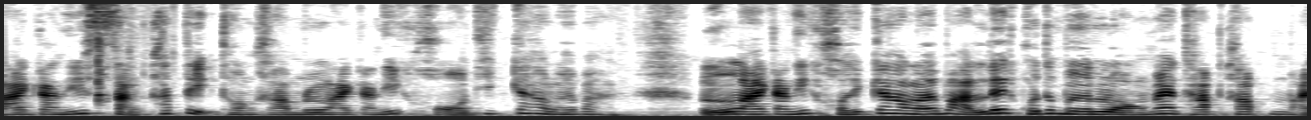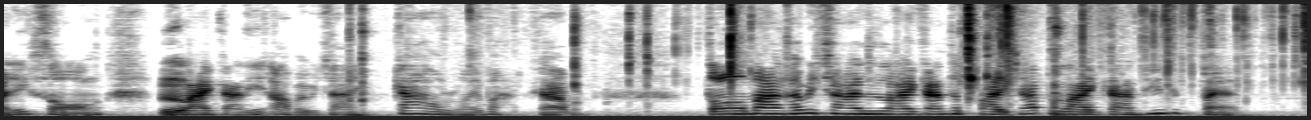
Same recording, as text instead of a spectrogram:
รายการนี้สังคติทองคำรายการนี้ขอที่ 900 บาท รายการนี้ขอที่ 900 บาทเลขคุณตเบอร์รองแม่ทัพครับหมายเลขสองรายการนี้เอาไปพี่ชาย900 บาทครับ ต่อมาครับพี่ชายรายการต่อไปครับรายการที่ 18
